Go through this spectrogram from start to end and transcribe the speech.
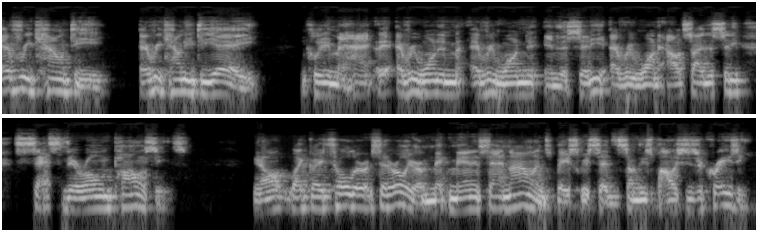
Every county, every county DA, including Manhattan, everyone in everyone in the city, everyone outside the city, sets their own policies. You know, like I told her said earlier, McMahon in Staten Island basically said some of these policies are crazy.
